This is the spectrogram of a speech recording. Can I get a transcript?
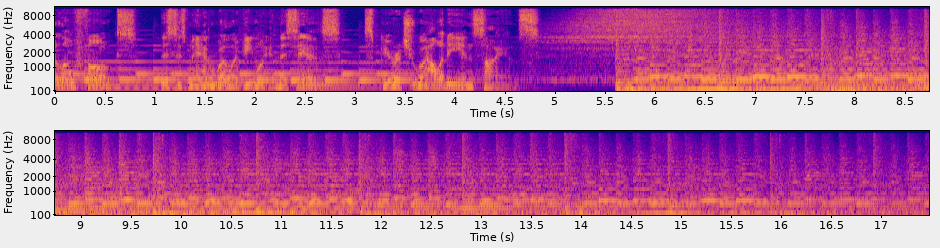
Hello folks, this is Manuel Avila and this is Spirituality and Science.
